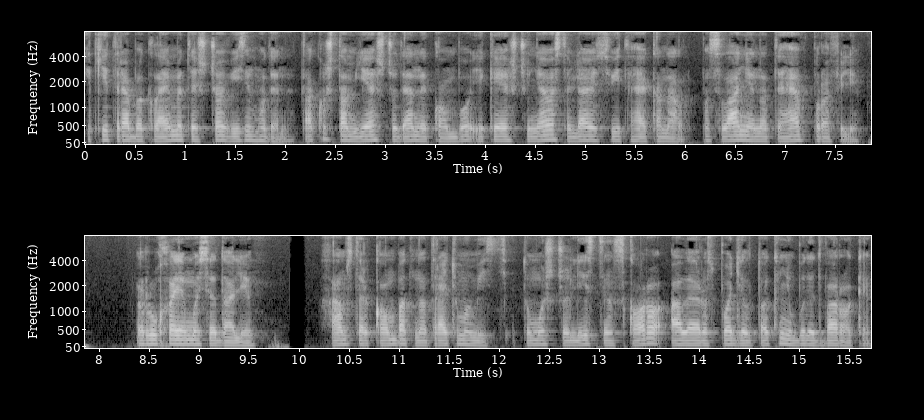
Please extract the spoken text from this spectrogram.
які треба клеймити що 8 годин. Також там є щоденне комбо, яке я щодня виставляю свій ТГ канал. Посилання на ТГ в профілі. Рухаємося далі. Hamster Combat на третьому місці, тому що лістинг скоро, але розподіл токенів буде 2 роки.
